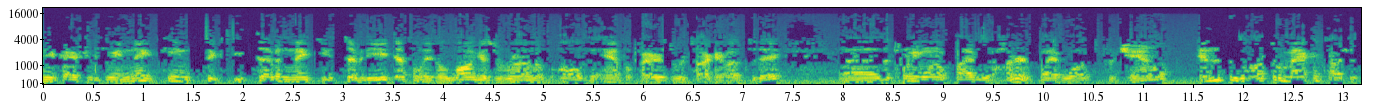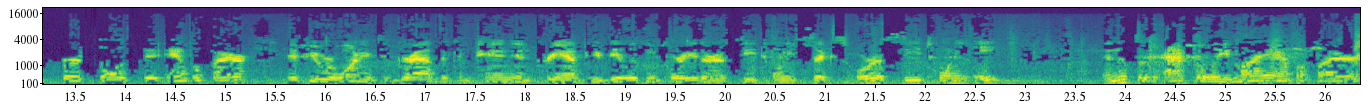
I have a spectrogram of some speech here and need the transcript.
manufactured between 1967 and 1978. Definitely the longest run of all of the amplifiers we're talking about today. Uh, the 2105 is 105 watts per channel, and this is also McIntosh's first solid state amplifier if you were wanting to grab the companion preamp, you'd be looking for either a C26 or a C28. And this is actually my amplifier.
